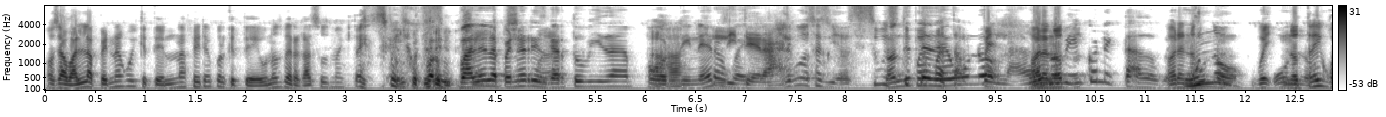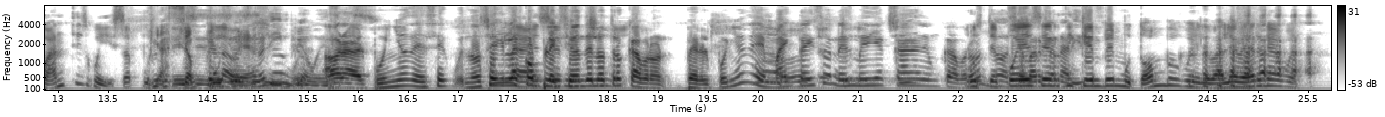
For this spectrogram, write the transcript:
O sea, vale la pena, güey, que te den una feria porque te dé unos vergazos Mike Tyson. güey. Vale la pena arriesgar tu vida por Ajá. dinero, güey. Literal, güey. O sea, si ¿Dónde te te dé matar uno? pelado. Ahora Uno no- bien conectado, güey. Ahora, no, Uno, güey, uno. no trae guantes, güey. Esa puña se Sí, se sí, apela sí, verga, es limpio, güey. güey. Ahora, el puño de ese, güey. No sé Sí, la complexión del otro cabrón, pero el puño de No, Mike Tyson es media cara de un cabrón. Usted se puede ser. Dikembe Mutombo, güey. Le vale verga, güey.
